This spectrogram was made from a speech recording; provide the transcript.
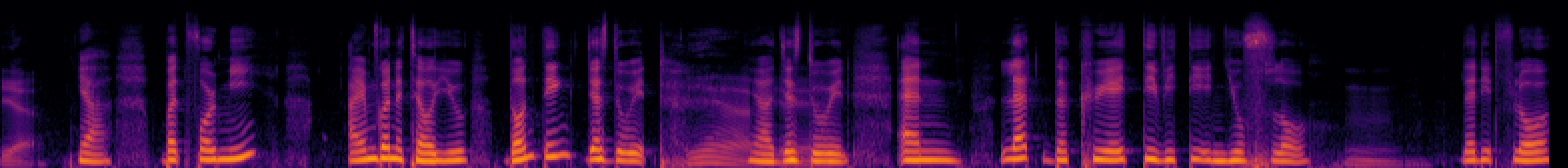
Yeah. Yeah. But for me, I'm going to tell you, don't think, just do it. Yeah. Yeah, just do it and let the creativity in you flow Mm. Let it flow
